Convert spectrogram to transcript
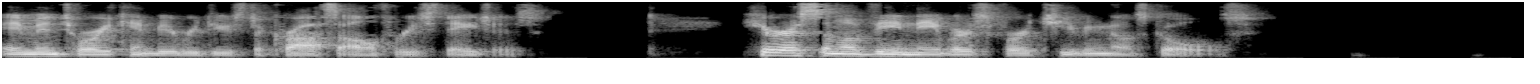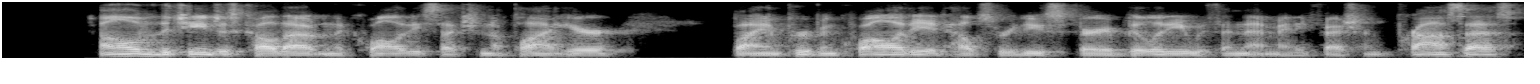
inventory can be reduced across all three stages. Here are some of the enablers for achieving those goals. All of the changes called out in the quality section apply here. By improving quality, it helps reduce variability within that manufacturing process.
